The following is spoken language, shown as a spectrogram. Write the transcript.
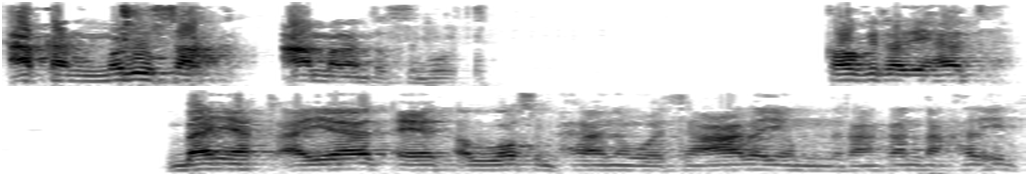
akan merusak amalan tersebut. Kalau kita lihat banyak ayat-ayat Allah Subhanahu wa taala yang menerangkan tentang hal ini.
